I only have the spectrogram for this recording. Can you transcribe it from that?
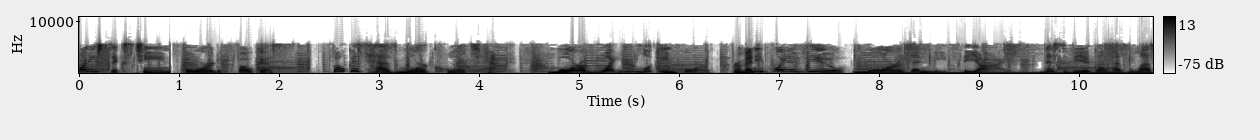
2016 Ford Focus. Focus has more cool tech, more of what you're looking for. From any point of view, more than meets the eye. This vehicle has less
